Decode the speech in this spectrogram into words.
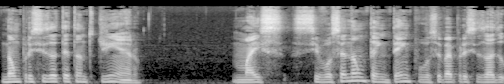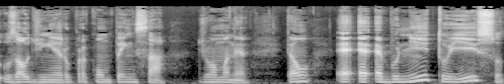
não precisa ter tanto dinheiro. Mas se você não tem tempo, você vai precisar usar o dinheiro para compensar de uma maneira. Então, é, é, é bonito isso,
